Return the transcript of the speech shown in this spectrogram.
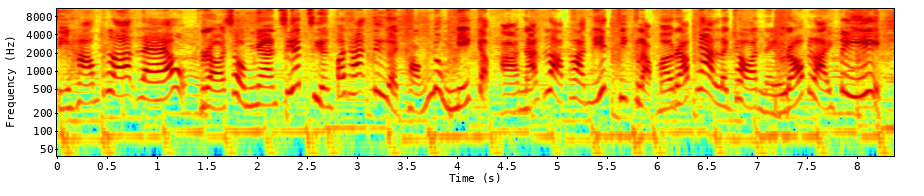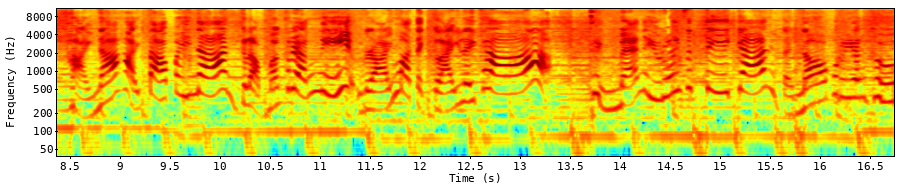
ที่ห้ามพลาดแล้ว รอชมงานเชื้อเฉือนปะทะเดือดของหนุ่มมิกกับอานัทลาพานิชที่กลับมารับงานละครในรอบหลายปี หายหน้าหายตาไปนาน กลับมาครั้งนี้ ร้ายมาแต่ไกลเลยค่ะ ถึงแม้ในเรื่องจะตีกัน แต่นอกเรื่องคู่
